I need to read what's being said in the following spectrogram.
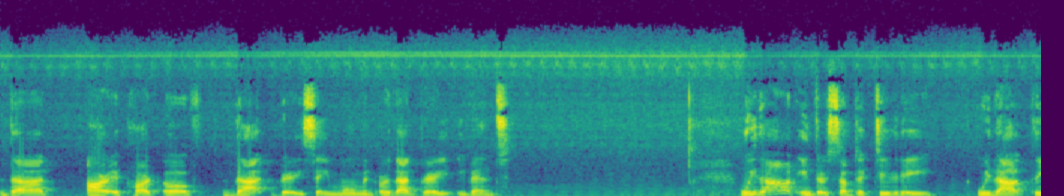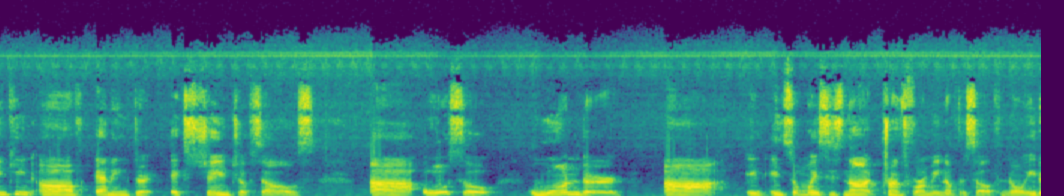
that are a part of that very same moment or that very event. Without intersubjectivity without thinking of an inter exchange of selves uh, also wonder uh, in, in some ways is not transforming of the self. No it,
